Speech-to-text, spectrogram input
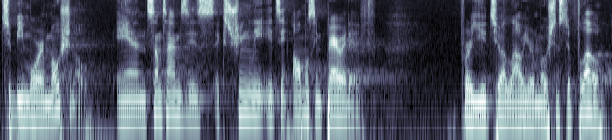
to be more emotional. And sometimes it's extremely it's almost imperative for you to allow your emotions to flow.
